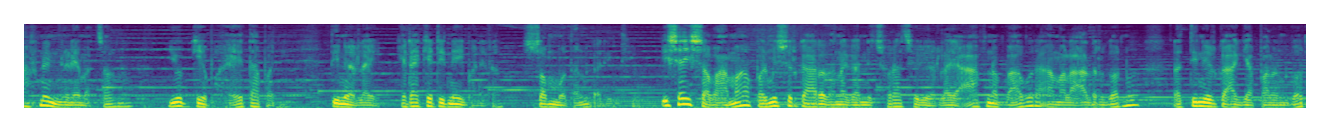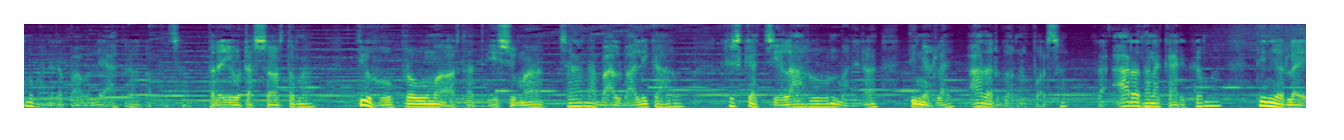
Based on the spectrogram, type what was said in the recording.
आफ्नै निर्णयमा चल्न योग्य भए तापनि तिनीहरूलाई केटाकेटी नै भनेर सम्बोधन गरिन्थ्यो। इसाई सभामा परमेश्वरको आराधना गर्ने छोराछोरीहरूलाई आफ्ना बाबु र आमालाई आदर गर्नु र तिनीहरूको आज्ञा पालन गर्नु भनेर पावलले आग्रह गर्दछ तर एउटा शर्तमा त्यो हो प्रभुमा अर्थात् यीशुमा साना बाल बालिकाहरू ख्रिस्टका चेलाहरू हुन् भनेर तिनीहरूलाई आदर गर्नुपर्छ र आराधना कार्यक्रममा तिनीहरूलाई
